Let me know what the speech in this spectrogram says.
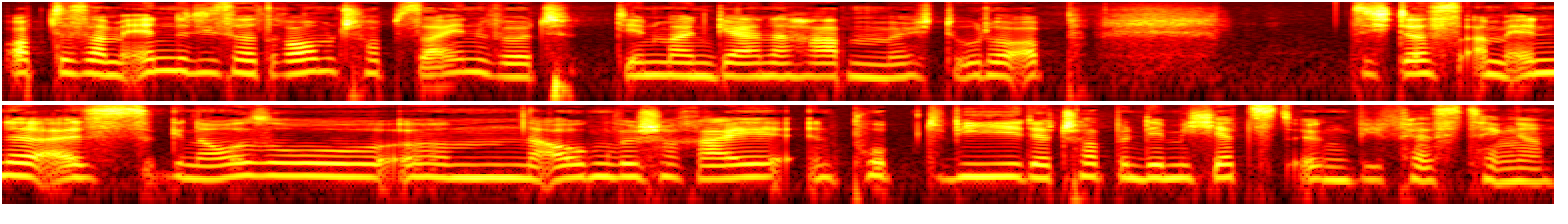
ob das am Ende dieser Traumjob sein wird, den man gerne haben möchte, oder ob sich das am Ende als genauso ähm, eine Augenwischerei entpuppt wie der Job, in dem ich jetzt irgendwie festhänge.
